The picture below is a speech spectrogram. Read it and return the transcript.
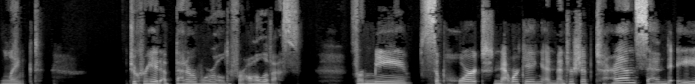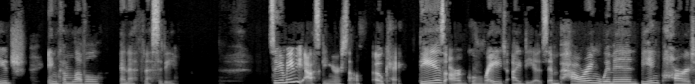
linked to create a better world for all of us. For me, support, networking, and mentorship transcend age, income level, and ethnicity. So you may be asking yourself, okay, these are great ideas. Empowering women, being part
